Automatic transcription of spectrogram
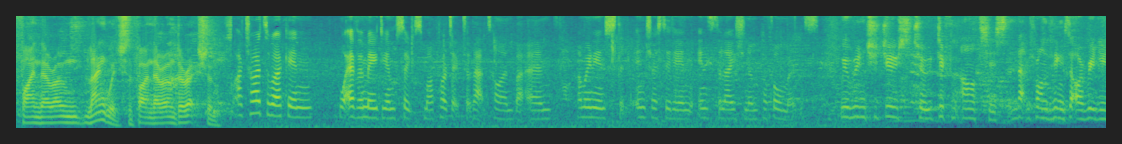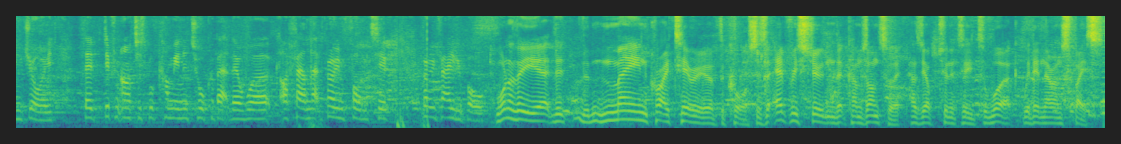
find their own language, to find their own direction. I tried to work in whatever medium suits my project at that time, but um, I'm really in interested in installation and performance. We were introduced to different artists, and that was one of the things that I really enjoyed. The different artists would come in and talk about their work. I found that very informative, very valuable. One of the, uh, the, the main criteria of the course is that every student that comes onto it has the opportunity to work within their own space.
